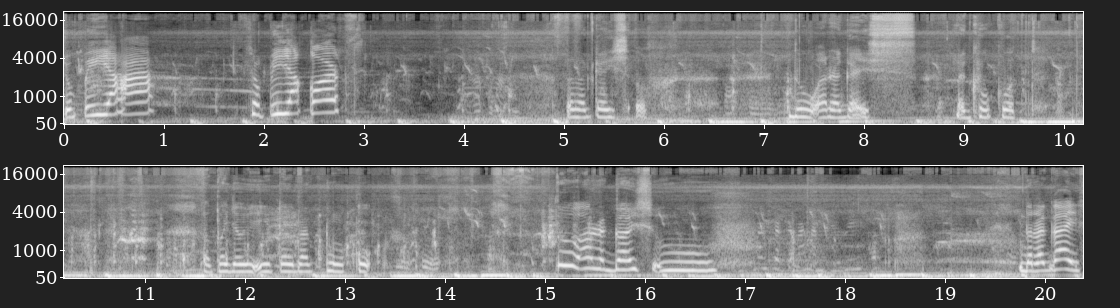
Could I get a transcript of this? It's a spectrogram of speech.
Sophia, ha? Sophia, course! Tara, guys, oh. Duara, guys. Naghukot. Apa daw itay nagpuko. Duara, guys, oh. Dara guys,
